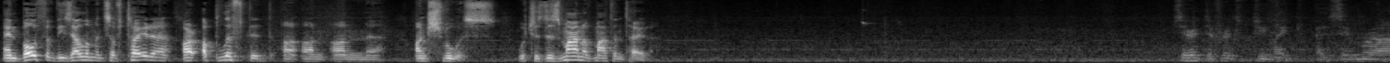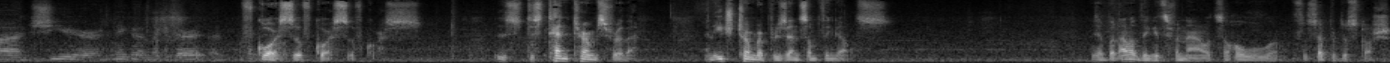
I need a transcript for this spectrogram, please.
And both of these elements of Torah are uplifted on, on, on, uh, on Shavuos, which is the Zman of Matan Torah. Is there a difference between like a Zimra, Shir, Nigga? Like, is there a, of course, of course, of course. There's, there's ten terms for them, and each term represents something else. Yeah, but I don't think it's for now. It's a whole, uh, it's a separate discussion.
